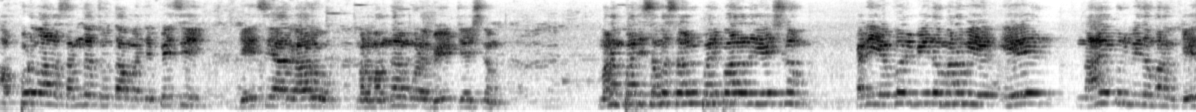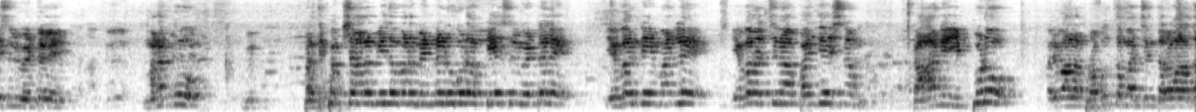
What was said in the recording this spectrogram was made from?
అప్పుడు వాళ్ళ సంగతి చూద్దామని చెప్పేసి కేసీఆర్ గారు మనం అందరం కూడా వెయిట్ చేసినాం. మనం పది సంవత్సరాలు పరిపాలన చేసినాం. కానీ ఎవరి మీద మనం ఏ- ఏ నాయకుని మీద మనం కేసులు పెట్టలే. మనకు ప్రతిపక్షాల మీద మనం ఎన్నడూ కూడా కేసులు పెట్టలే. ఎవరిని మనలే ఎవరు వచ్చినా పని చేసినాం. కానీ ఇప్పుడు మరి వాళ్ళ ప్రభుత్వం వచ్చిన తర్వాత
